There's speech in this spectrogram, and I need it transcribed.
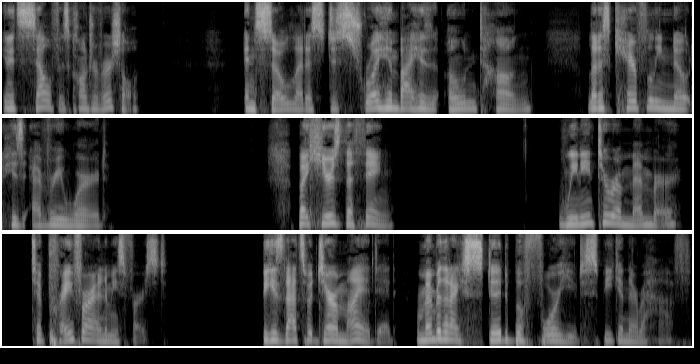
in itself is controversial. And so let us destroy him by his own tongue. Let us carefully note his every word. But here's the thing. We need to remember to pray for our enemies first because that's what jeremiah did. Remember that i stood before you to speak in their behalf.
